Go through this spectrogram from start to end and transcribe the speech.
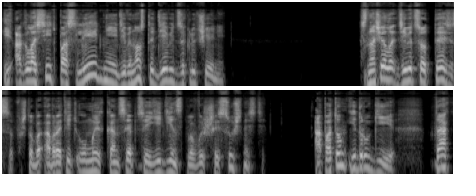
и огласить последние 99 заключений. Сначала 900 тезисов, чтобы обратить умы к концепции единства высшей сущности, а потом и другие, так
